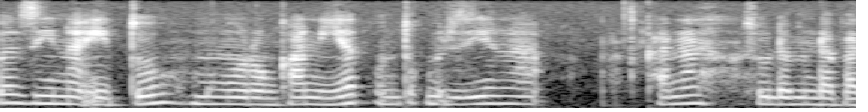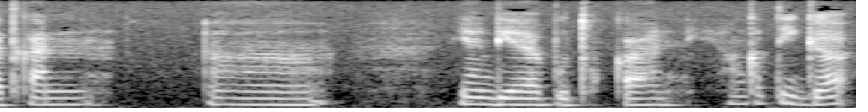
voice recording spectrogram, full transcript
pezina itu mengurungkan niat untuk berzina karena sudah mendapatkan uh, yang dia butuhkan. Yang ketiga,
